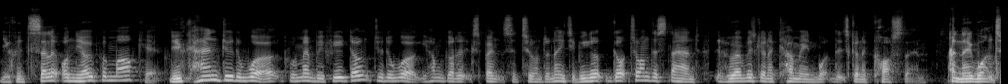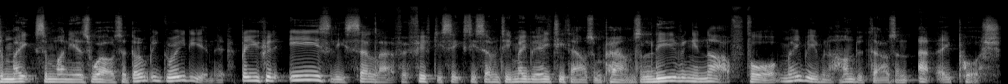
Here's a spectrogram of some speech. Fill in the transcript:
You could sell it on the open market. You can do the work. Remember, if you don't do the work, you haven't got an expense of 280. But you've got to understand whoever's going to come in, what it's going to cost them. And they want to make some money as well. So don't be greedy in it. But you could easily sell that for 50, 60, 70, maybe 80,000 pounds, leaving enough for maybe even 100,000 at a push.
